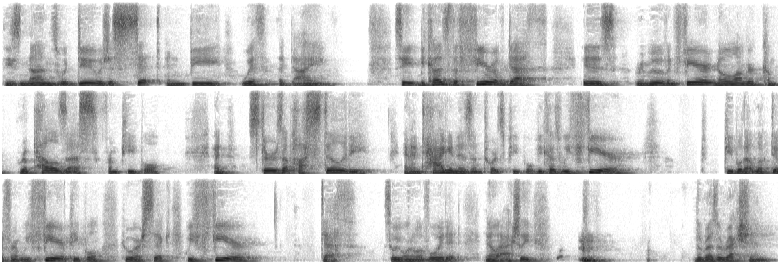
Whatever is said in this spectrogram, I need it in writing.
these nuns would do is just sit and be with the dying see because the fear of death is removed, and fear no longer com- repels us from people and stirs up hostility and antagonism towards people because we fear people that look different. We fear people who are sick. We fear death. So we want to avoid it. No, actually, the resurrection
